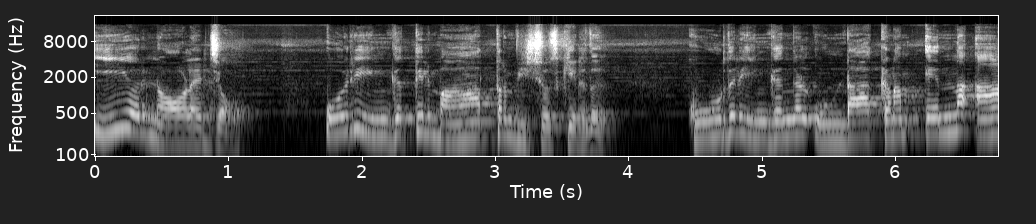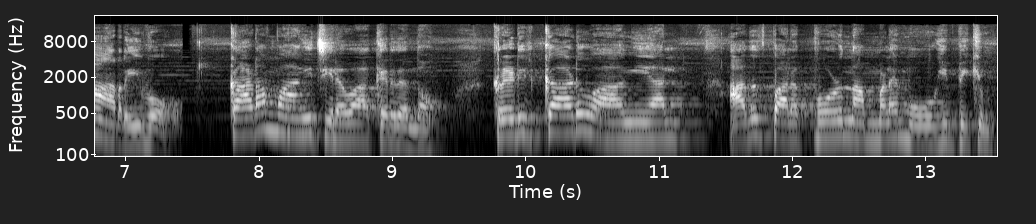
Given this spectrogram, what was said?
ഈ ഒരു നോളജോ ഒരു ഇംഗത്തിൽ മാത്രം വിശ്വസിക്കരുത്. കൂടുതൽ ഇംഗങ്ങൾ ഉണ്ടാക്കണം എന്ന ആ അറിവോ? കടം വാങ്ങി ചിലവാക്കരുതെന്നോ? ക്രെഡിറ്റ് കാർഡ് വാങ്ങിയാൽ അത് പലപ്പോഴും നമ്മളെ മോഹിപ്പിക്കും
